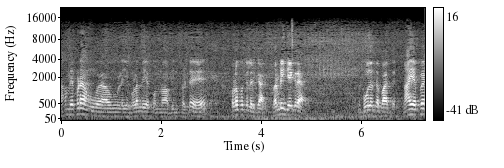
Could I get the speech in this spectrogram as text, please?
நாம் எப்படா அவங்க அவங்களுடைய குழந்தைய கொன்னோம் அப்படின்னு சொல்லிட்டு குழப்பத்தில் இருக்கார். மறுபடியும் கேட்குறார் இந்த பூதத்தை பார்த்து நான் எப்போ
